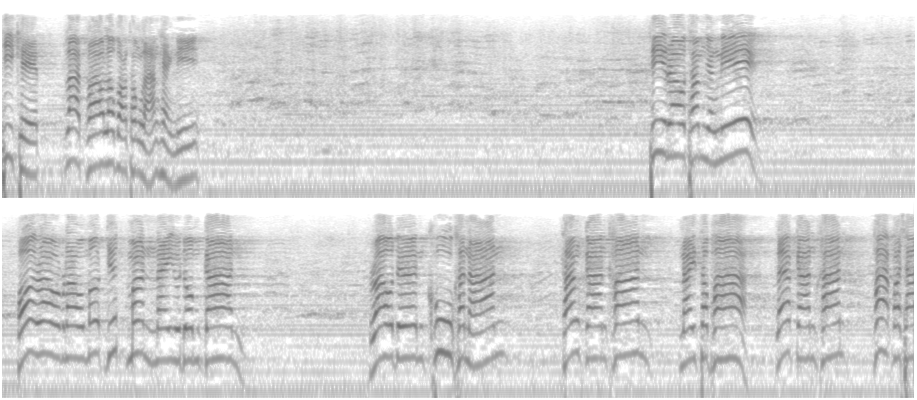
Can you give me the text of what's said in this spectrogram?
ที่เขตลาดพร้าวและวังทองหลางแห่งนี้ ที่เราทำอย่างนี้ เพราะเราเรามายึดมั่นในอุดมการณ์เราเดินคู่ขนาน ทั้งการค้านในสภา และการค้านภาคประชา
